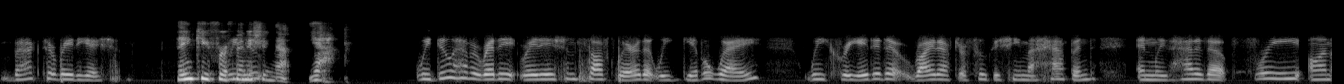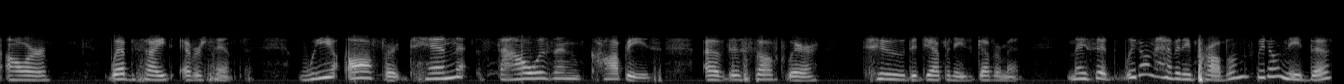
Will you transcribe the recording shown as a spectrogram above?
back to radiation. Thank you for we finishing do, that. Yeah we do have a radi- radiation software that we give away. We created it right after Fukushima happened, and we've had it up free on our website ever since. We offered 10,000 copies of this software to the Japanese government. And they said, We don't have any problems. We don't need this.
